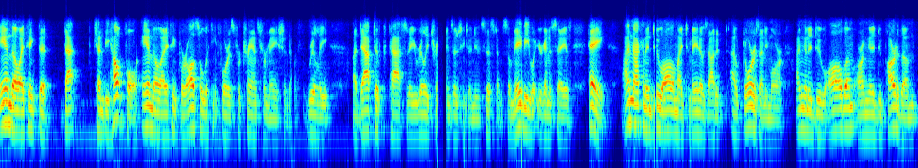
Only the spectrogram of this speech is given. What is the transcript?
And though I think that that can be helpful, and though I think we're also looking for is for transformation of really adaptive capacity, really transitioning to a new system. So maybe what you're going to say is, hey, I'm not going to do all of my tomatoes out outdoors anymore. I'm going to do all of them, or I'm going to do part of them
